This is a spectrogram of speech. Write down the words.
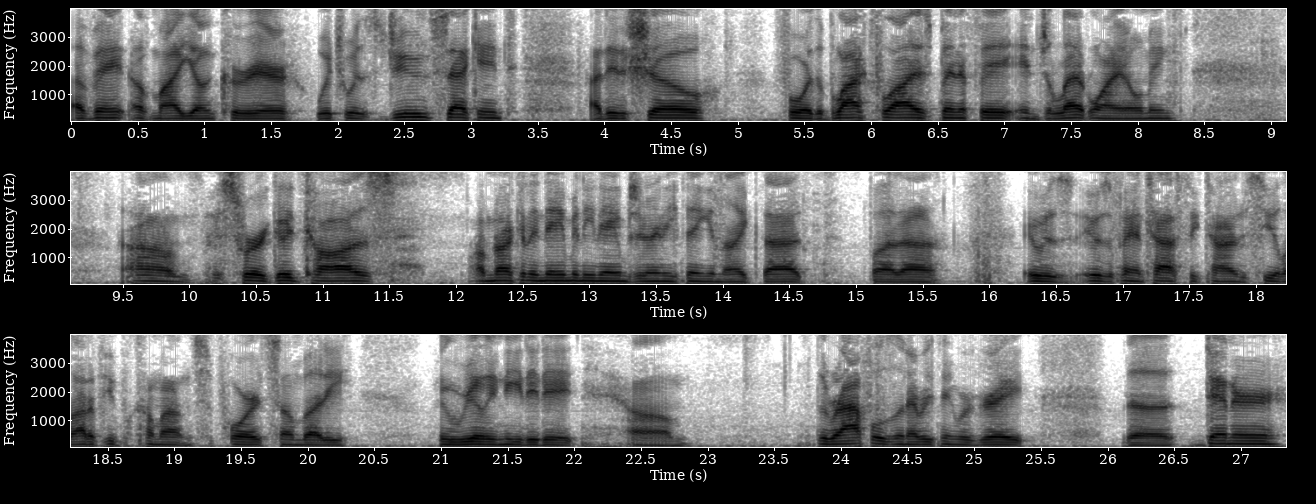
event of my young career, which was June 2nd I did a show for the Black Flies benefit in Gillette, Wyoming. Um, it's for a good cause. I'm not going to name any names or anything like that, but uh, it was it was a fantastic time to see a lot of people come out and support somebody who really needed it. Um, the raffles and everything were great. The dinner,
